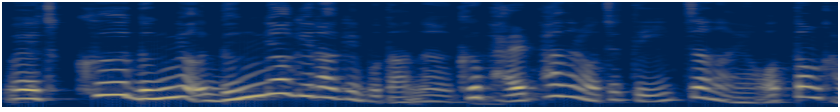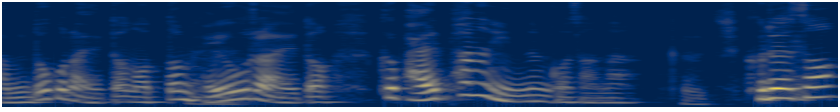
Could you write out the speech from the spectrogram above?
왜 그 능력 능력이라기보다는 그 발판을 어쨌든 있잖아요. 어떤 감독을 알던 어떤 네. 배우를 알던 그 발판은 있는 거잖아. 그렇죠. 그래서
